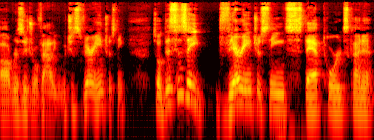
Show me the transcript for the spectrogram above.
uh, residual value, which is very interesting. So this is a very interesting step towards kind of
